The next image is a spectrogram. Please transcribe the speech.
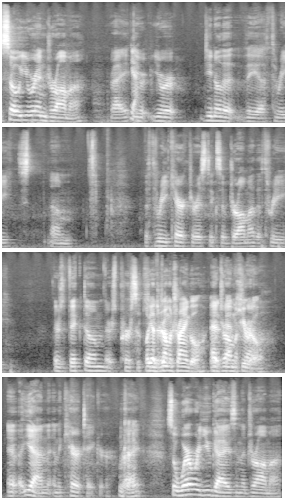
so you were in drama, right? Yeah. You're, you're do you know the the uh, three um, the three characteristics of drama? The three there's victim, there's persecutor. Oh yeah, the drama triangle and and, drama and hero. triangle. Uh, yeah, and, and the caretaker, Okay. right? So where were you guys in the drama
